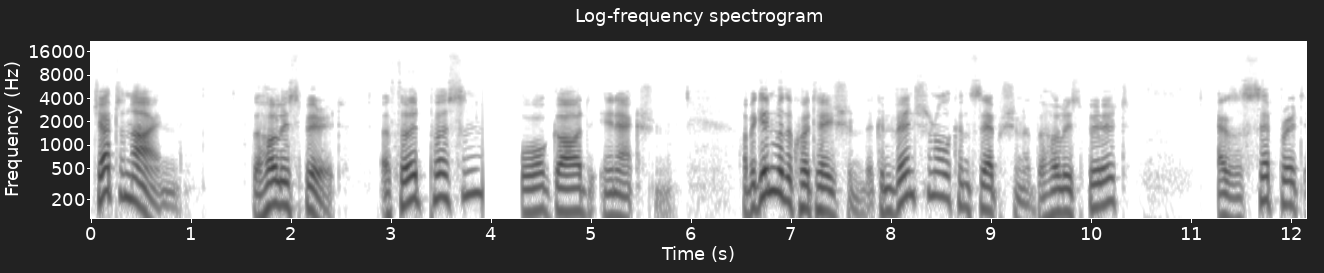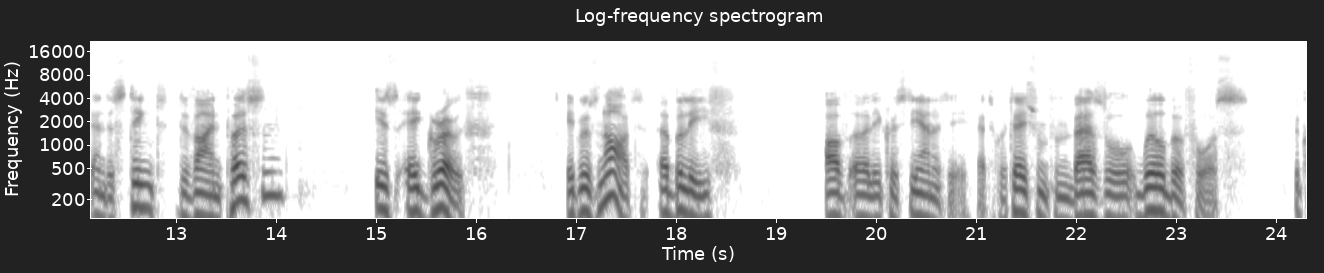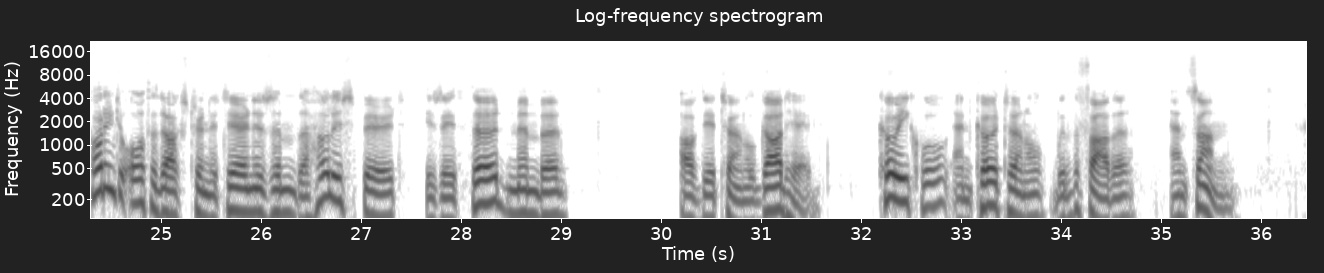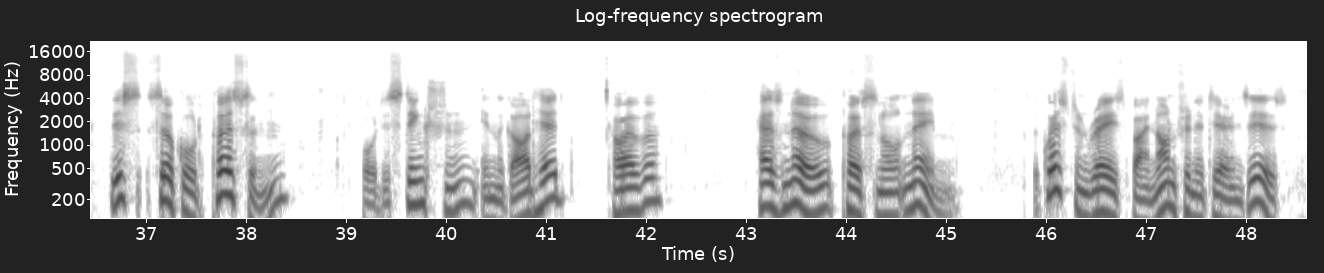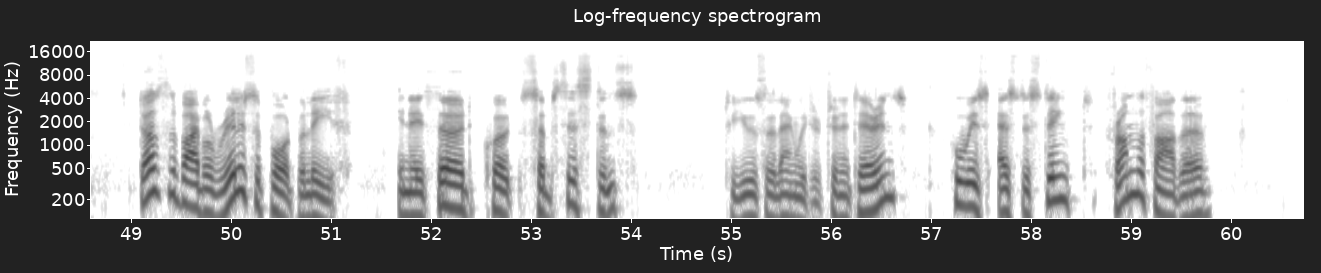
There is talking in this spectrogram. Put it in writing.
Chapter 9 The Holy Spirit, a third person or God in action. I begin with a quotation. The conventional conception of the Holy Spirit as a separate and distinct divine person is a growth. It was not a belief of early Christianity. That's a quotation from Basil Wilberforce. According to Orthodox Trinitarianism, the Holy Spirit is a third member of the eternal Godhead, co-equal and co-eternal with the Father and Son. This so-called person, or distinction in the Godhead, however, has no personal name. The question raised by non-Trinitarians is, does the Bible really support belief in a third, quote, subsistence, to use the language of Trinitarians, who is as distinct from the Father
